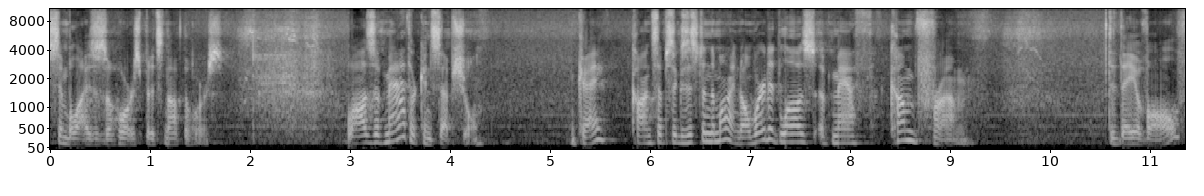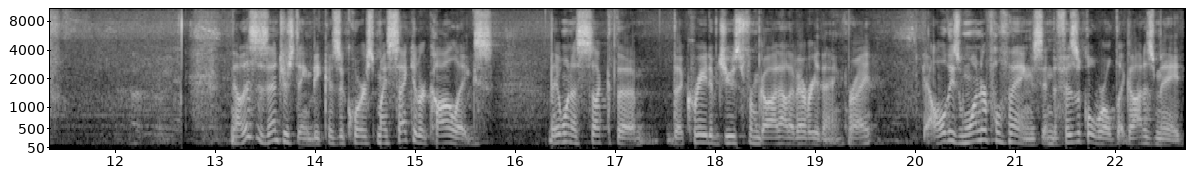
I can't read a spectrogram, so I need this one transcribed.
symbolizes a horse, but it's not the horse. Laws of math are conceptual, okay? Concepts exist in the mind. Well, where did laws of math come from? Did they evolve? Now, this is interesting because, of course, my secular colleagues, they want to suck the, the creative juice from God out of everything, right? All these wonderful things in the physical world that God has made,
